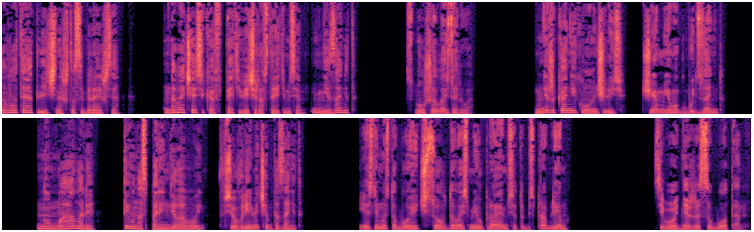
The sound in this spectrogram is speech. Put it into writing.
«Вот и отлично, что собираешься. Давай часиков в пять вечера встретимся. Не занят?» «Слушай, Лазарева, мне же каникулы начались. Чем я могу быть занят?» «Ну, мало ли, ты у нас парень деловой, все время чем-то занят». «Если мы с тобой часов до восьми управимся, то без проблем». «Сегодня же суббота.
